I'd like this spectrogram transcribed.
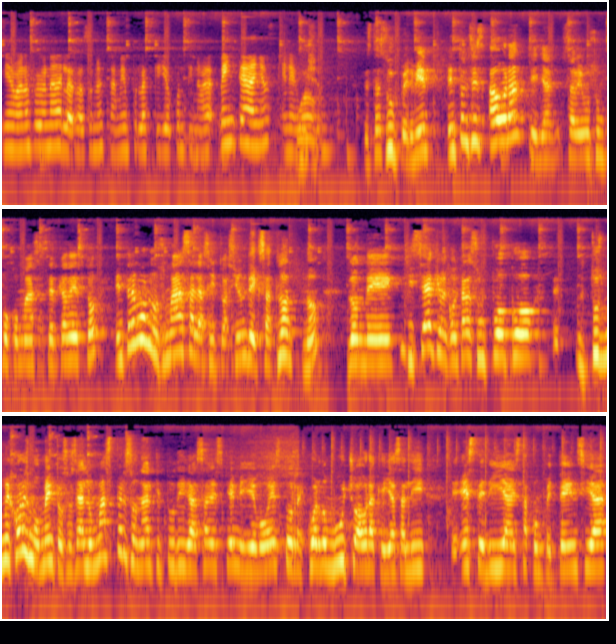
mi hermano fue una de las razones también por las que yo continuara 20 años en el wow. Está súper bien. Entonces, ahora que ya sabemos un poco más acerca de esto, entrémonos más a la situación de Exatlón, ¿no? Donde quisiera que me contaras un poco eh, tus mejores momentos, o sea, lo más personal que tú digas, ¿sabes qué? Me llevo esto, recuerdo mucho ahora que ya salí eh, este día, esta competencia,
